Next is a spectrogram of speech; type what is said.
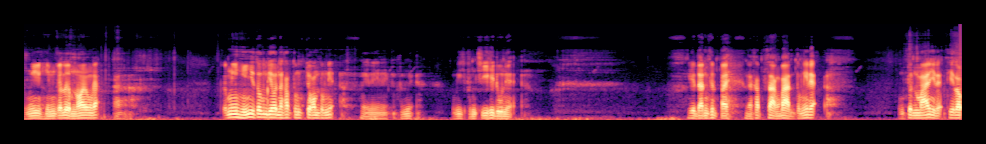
ตรงนี้หินก็เริ่มน้อยลงแล้วก็มีหินอยู่ตรงเดียวนะครับ ตรงจอมตรงเนี้ยนี่นี่ตรงนี้มีผมชี้ให้ดูเนี่ยจะดันขึ้นไปนะครับ สร้างบ้านตรงนี้แหละตรงต้นไม้นี่แหละที่เรา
